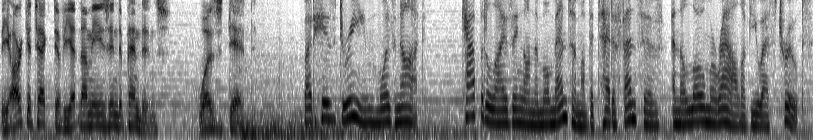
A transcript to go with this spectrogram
the architect of Vietnamese independence, was dead. But his dream was not. Capitalizing on the momentum of the Tet Offensive and the low morale of U.S. troops,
